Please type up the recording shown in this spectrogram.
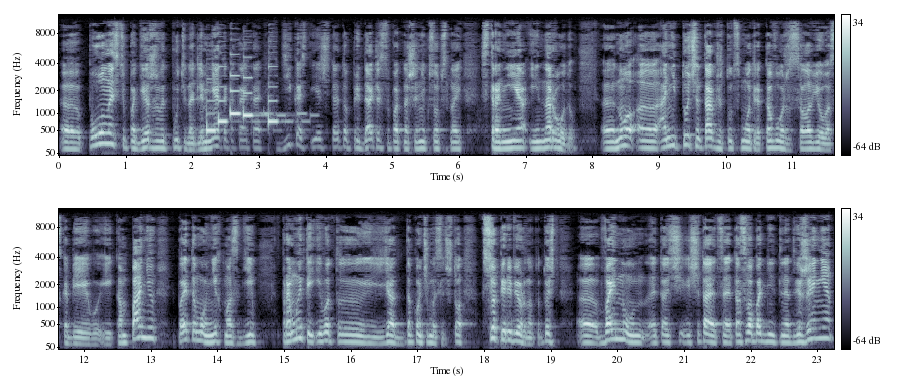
Э, полностью поддерживает Путина. Для меня это какая-то дикость, я считаю, это предательство по отношению к собственной стране и народу. Э, но они точно так же тут смотрят того же Соловьева, Скобееву и компанию, поэтому у них мозги промыты. И вот я докончу мысль, что все перевернуто. То есть войну, это считается, это освободительное движение,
